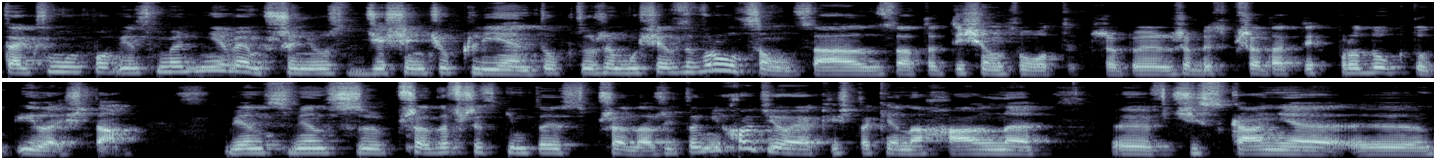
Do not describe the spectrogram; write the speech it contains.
tekst mu powiedzmy, nie wiem, przyniósł 10 klientów, którzy mu się zwrócą za, za te 1000 zł, żeby, żeby sprzedać tych produktów ileś tam. Więc, więc przede wszystkim to jest sprzedaż. I to nie chodzi o jakieś takie nachalne y, wciskanie y,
